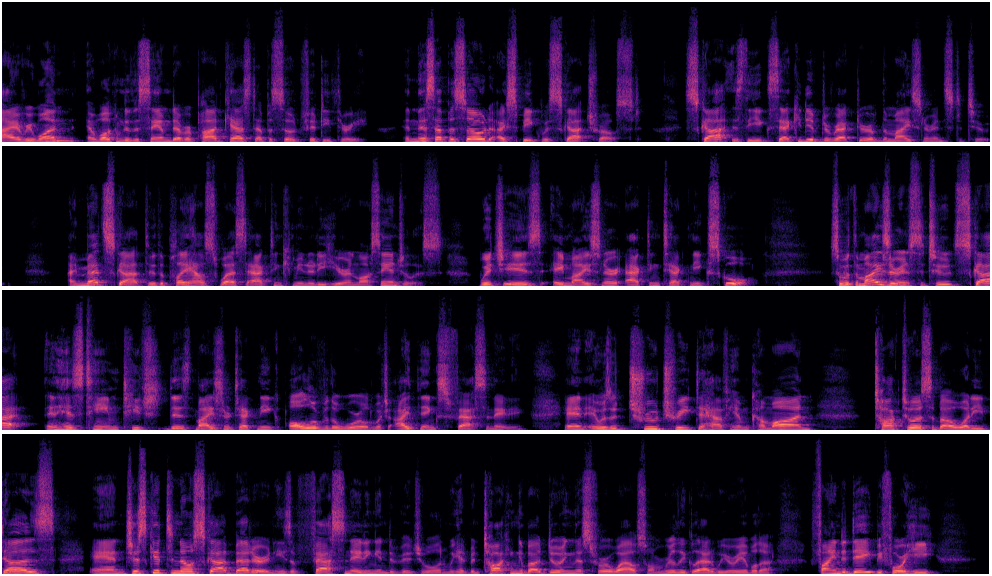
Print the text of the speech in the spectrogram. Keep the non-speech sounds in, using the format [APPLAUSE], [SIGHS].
Hi, everyone, and welcome to the Sam Dever Podcast, episode 53. In this episode, I speak with Scott Trost. Scott is the executive director of the Meisner Institute. I met Scott through the Playhouse West acting community here in Los Angeles, which is a Meisner acting technique school. So, with the Meisner Institute, Scott and his team teach this Meisner technique all over the world, which I think is fascinating. And it was a true treat to have him come on, talk to us about what he does, and just get to know Scott better. And he's a fascinating individual. And we had been talking about doing this for a while, so I'm really glad we were able to find a date before he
